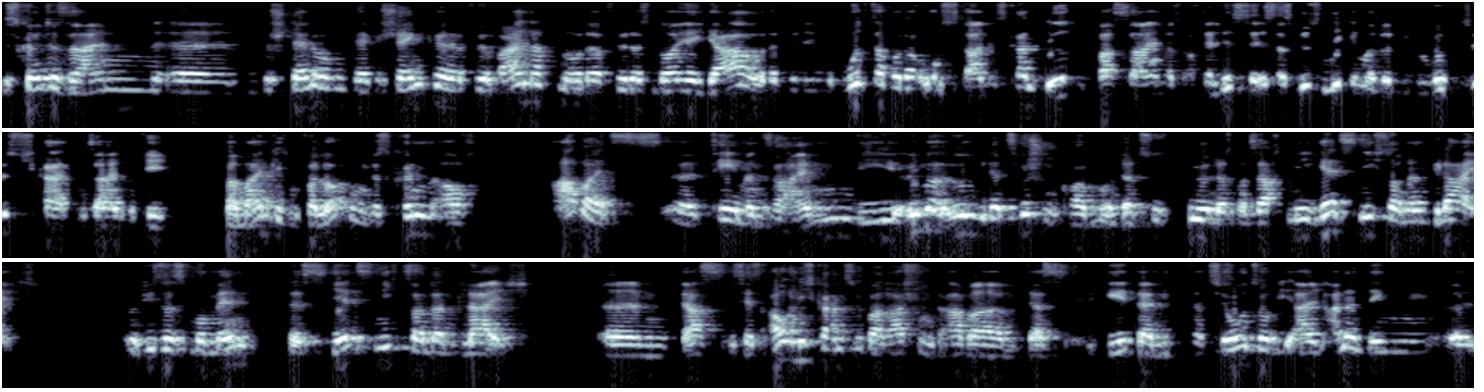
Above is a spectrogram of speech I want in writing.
Es könnte sein, äh, die Bestellung der Geschenke für Weihnachten oder für das neue Jahr oder für den Geburtstag oder Ostern. Es kann irgendwas sein, was auf der Liste ist. Das müssen nicht immer nur die berühmten Süßigkeiten sein und die vermeintlichen Verlockungen. Das können auch Arbeitsthemen sein, die immer irgendwie dazwischenkommen und dazu führen, dass man sagt, nee, jetzt nicht, sondern gleich. Und dieses Moment das jetzt nicht, sondern gleich. Ähm, das ist jetzt auch nicht ganz überraschend, aber das geht der Meditation so wie allen anderen Dingen, äh,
